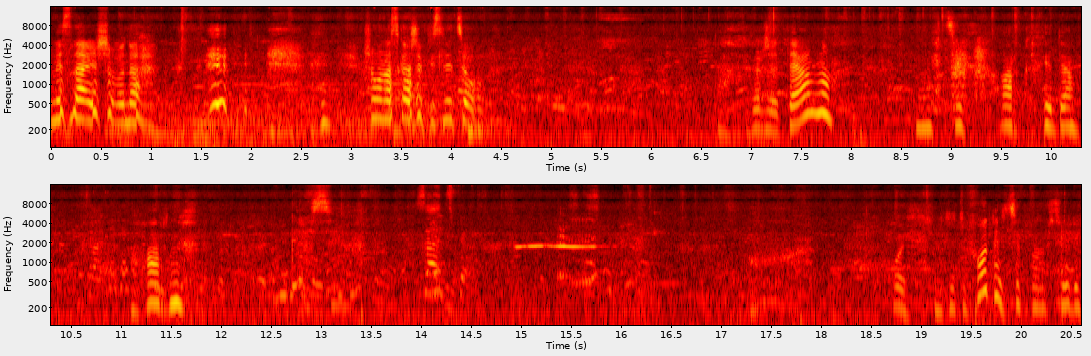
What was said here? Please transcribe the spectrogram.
не знаю, що вона що вона скаже після цього? Так, вже темно. Ми в цих арках йдемо. Гарних, красивих. Ой, люди тут фотаються повсюди.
